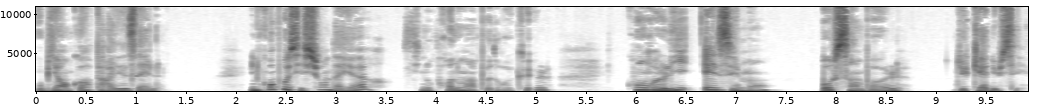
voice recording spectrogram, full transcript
ou bien encore par les ailes. Une composition d'ailleurs, si nous prenons un peu de recul, qu'on relie aisément au symbole du caducé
